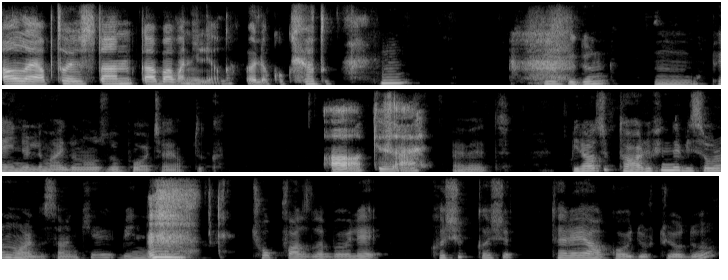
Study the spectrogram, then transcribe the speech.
Allah yaptı o yüzden galiba vanilyalı. Öyle kokuyordu. Hı. Biz de dün hmm, peynirli maydanozlu poğaça yaptık. Aa güzel. Evet. Birazcık tarifinde bir sorun vardı sanki. Bilmiyorum. Çok fazla böyle kaşık kaşık tereyağı koydurtuyordu.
